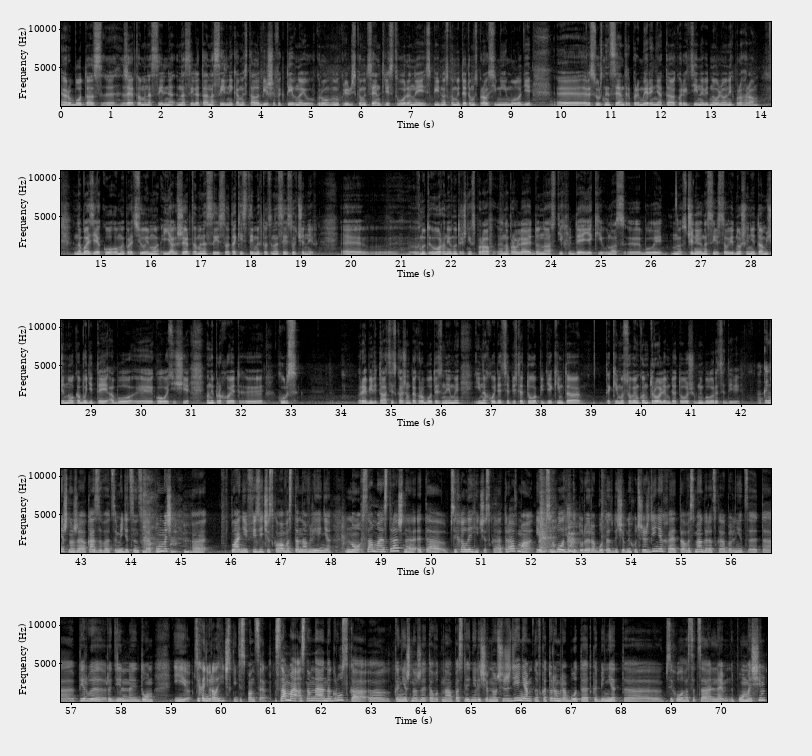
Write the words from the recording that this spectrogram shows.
робота з е, жертвами насилля, насилля та насильниками стала більш ефективною, в Криворізькому центрі створений спільно з комітетом справ сім'ї і молоді е, ресурсний центр примирення та корекційно-відновлюваних програм, на базі якого ми працюємо як з жертвами насильства, так і з тими, хто це насильство вчинив. Е, Органи внутрішніх справ е, направляють до нас тих людей, які у нас е, були ну, вчинили насильство у відношенні там жінок або дітей, або когось іще. Вони проходять курс реабілітації, скажімо так, роботи з ними, і знаходяться після того під яким-то таким особим контролем для того, щоб не було рецидивів. Конечно же, оказывается медицинская помощь э, в плане физического восстановления. Но самое страшное – это психологическая травма. И психологи, которые работают в лечебных учреждениях, а это восьмая городская больница, это первый родильный дом и психоневрологический диспансер. Самая основная нагрузка, э, конечно же, это вот на последнее лечебное учреждение, в котором работает кабинет э, психолого-социальной помощи,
